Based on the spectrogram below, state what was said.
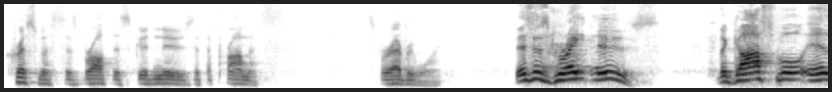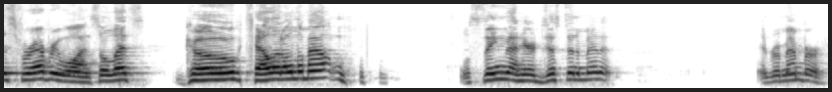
Christmas has brought this good news that the promise is for everyone. This is great news. The gospel is for everyone. So let's go tell it on the mountain. we'll sing that here just in a minute. And remember,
